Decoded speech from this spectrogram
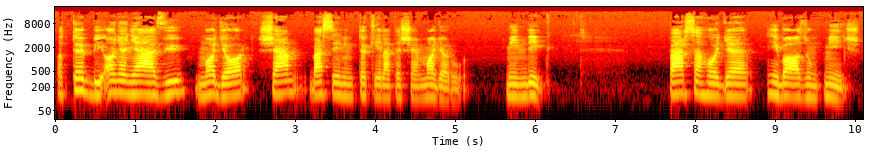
a többi anyanyelvű magyar sem beszélünk tökéletesen magyarul. Mindig. Persze, hogy hibázunk mi is.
